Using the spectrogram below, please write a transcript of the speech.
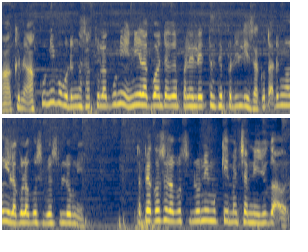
Ah kena aku ni baru dengar satu lagu ni. Ni lagu antara yang paling latest daripada release. Aku tak dengar lagi lagu-lagu sebelum-sebelum ni. Tapi aku rasa lagu sebelum ni mungkin macam ni juga kot.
